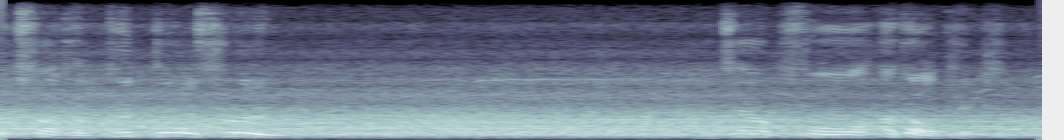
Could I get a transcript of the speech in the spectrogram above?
Looks like a good ball through. It's out for a goal kick.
